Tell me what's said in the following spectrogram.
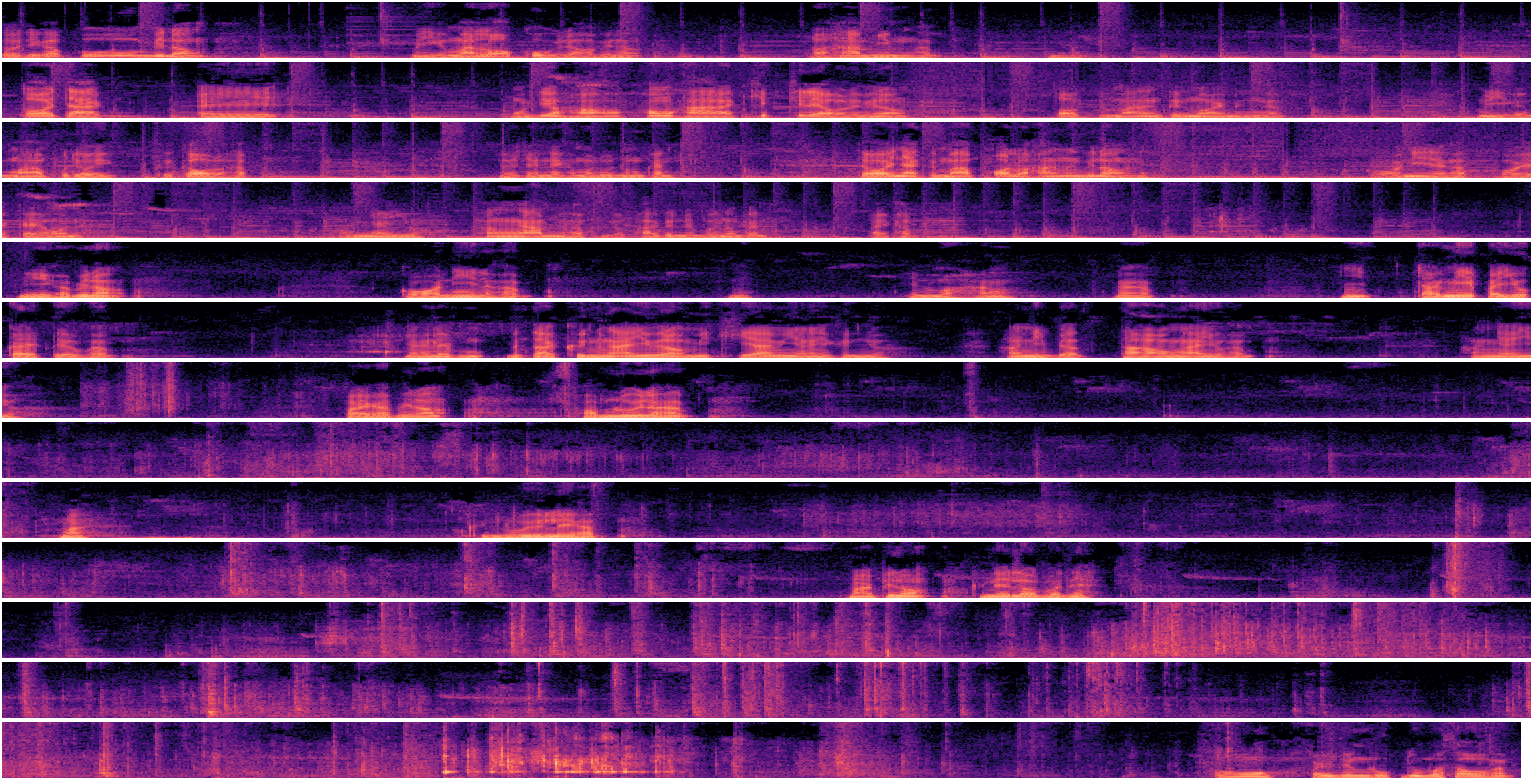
สวัสดีครับผมพี่น้องมีกับมาเลาะโกกอีกแล้วครับพี่น้องเราหามิมครับ ต่อจากไอ้หมองที่เขาเขาหาคลิปที่แล้วเลยพี่น้องต่อขึ้นมาถึงน้อยหนึงครับ มีกับมาผู้เดียวอีกคือเก่าแล้วครับเดี๋ยวจังไหนเขามาลุ้นน้ำกัน แต่ว่าอยากขึ้นมาพอเราห้างนึงพี่น้องเนี่ยขอนี่นะครับขอไก่ห้อนหางใหญ่อยู่ห้างงามอยู่ครับเดี๋ยวพาขึ้นเดี๋ยวเบิ่งน้ำกันไปครับ นี่ครับพี่น้องกอนี่แหละครับนี่เห็นว่าหังนะครับจากนี้ไปยุ่ไกลเติบครับอย่างนี้เป็นตาขึ้นง่ายอยู่พี่น้องมีเคี้ยมีอย่างขึ้นอยู่หังนี้แบบตาเอาง่ายอยู่ครับหังใหญ่อยู่ ไปครับพี่น้องความลุยแล้วครับ มา ขึ้นลุยกันเลยครับ มาพี่น้อง ขึ้นในรอบวันนี้โอ้ไฟ ยังลุกอยู่บ่เซาครับ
